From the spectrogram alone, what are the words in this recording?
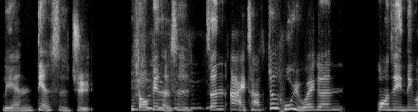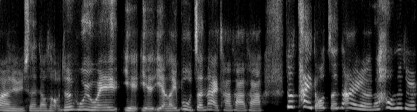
连电视剧都变成是 真爱叉，就是胡宇威跟忘记另外的女生叫什么，就是胡宇威也也演了一部真爱叉叉叉，就太多真爱了，然后我就觉得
